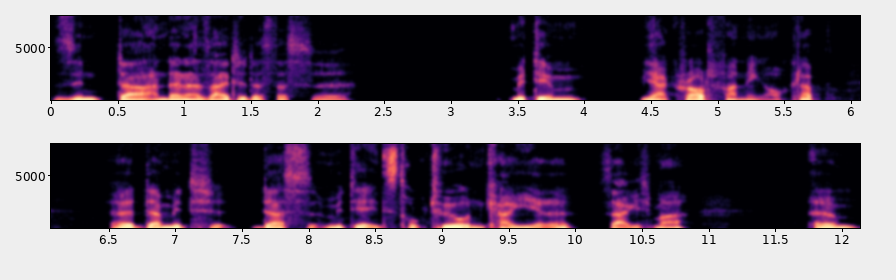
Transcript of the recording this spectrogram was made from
sind da an deiner Seite, dass das äh, mit dem ja, Crowdfunding auch klappt, äh, damit das mit der Instrukteurenkarriere, sage ich mal, ähm,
